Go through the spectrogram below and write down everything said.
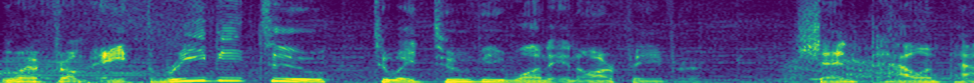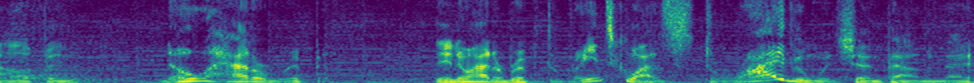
We went from a 3v2 to a 2v1 in our favor. Chien-Pao and Palafin know how to rip it. They know how to rip the Rain Squad's thriving with Chien-Pao today.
